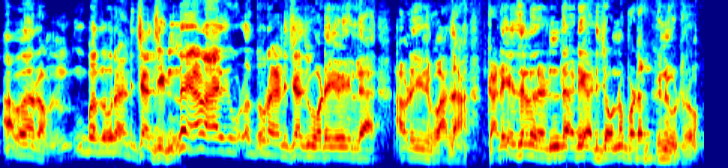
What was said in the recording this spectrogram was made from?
அவ ரொம்ப தூரம் அடிச்சாச்சு. இன்னும் ஏடா இது இவ்வளோ தூரம் அடிச்சாச்சு உடையவே இல்லை அப்படின்னு பார்த்தா கடைசியில் ரெண்டு அடி அடிச்ச உடனே படக்குன்னு விட்டுரும்.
